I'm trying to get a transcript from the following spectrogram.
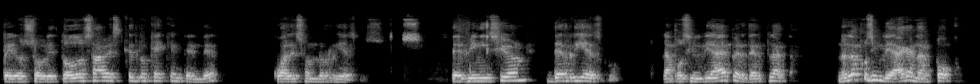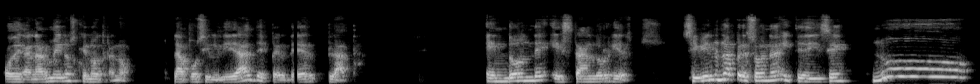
Pero sobre todo, ¿sabes qué es lo que hay que entender? ¿Cuáles son los riesgos? Definición de riesgo. La posibilidad de perder plata. No es la posibilidad de ganar poco o de ganar menos que en otra, no. La posibilidad de perder plata. ¿En dónde están los riesgos? Si viene una persona y te dice, no,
